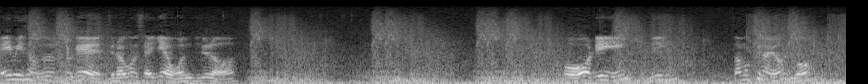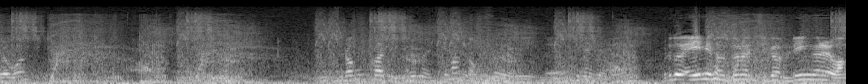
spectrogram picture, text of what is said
에이미 선수 쪽에 드라곤 3개 원딜러 어 링링 써먹히나요 이거 드라곤 드라군까지 이러면 희망이 없어요. 이 네. 팀에게는. 그래도 에이미 선수는 지금 링을 왕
